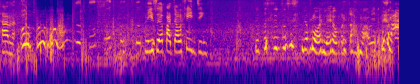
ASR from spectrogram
ชั่นอะอือหนีเสือปัดจระเข้จริงตึ๊ดตึ๊ดตึ๊ดตึ๊ดเรียบร้อยแล้วมันตามมาไม่ได้อ้า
